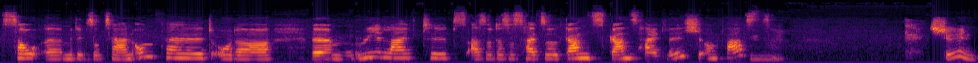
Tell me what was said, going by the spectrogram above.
so äh, mit dem sozialen Umfeld oder ähm, Real-Life-Tipps. Also das ist halt so ganz ganzheitlich umfasst. Mhm. Schön.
